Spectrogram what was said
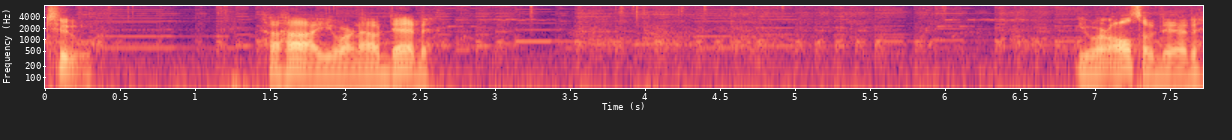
two. Haha, you are now dead. You are also dead.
